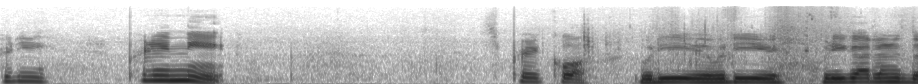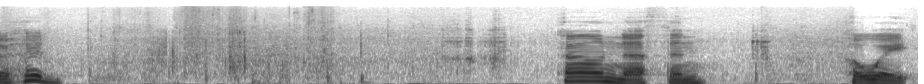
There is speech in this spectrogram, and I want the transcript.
pretty pretty neat. It's pretty cool. What do you what do you what do you got under the hood? Oh nothing. Oh wait,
